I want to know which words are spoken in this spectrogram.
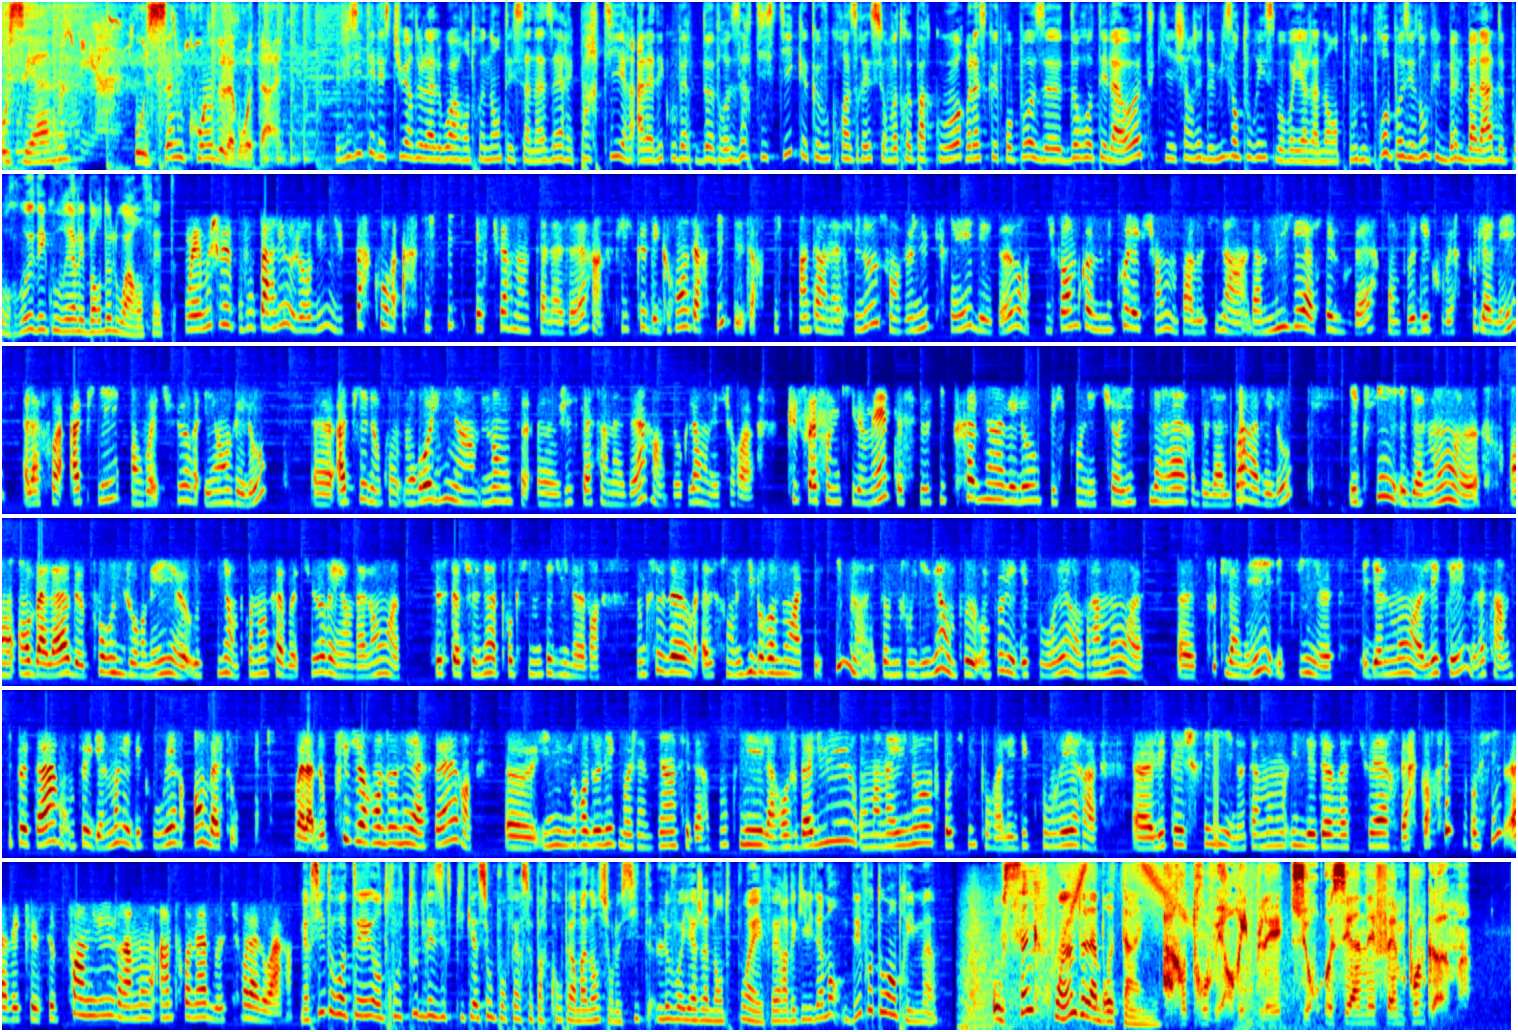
Océane, aux cinq coins de la Bretagne. Visiter l'estuaire de la Loire entre Nantes et Saint-Nazaire et partir à la découverte d'œuvres artistiques que vous croiserez sur votre parcours. Voilà ce que propose Dorothée Lahaute, qui est chargée de mise en tourisme au voyage à Nantes. Vous nous proposez donc une belle balade pour redécouvrir les bords de Loire, en fait. Oui, moi je vais vous parler aujourd'hui du parcours artistique estuaire Nantes-Saint-Nazaire, puisque des grands artistes, des artistes internationaux sont venus créer des œuvres qui forment comme une collection. On parle aussi d'un musée assez ouvert qu'on peut découvrir toute l'année, à la fois à pied, en voiture et en vélo. Euh, à pied, donc on, relie hein, Nantes euh, jusqu'à Saint-Nazaire. Donc là, on est sur euh, plus de 60 km. C'est aussi très bien à vélo puisqu'on est sur l'itinéraire de la Loire à vélo. Et puis également en, en, balade pour une journée aussi en prenant sa voiture et en allant se stationner à proximité d'une œuvre. Donc ces œuvres, elles sont librement accessibles et comme je vous le disais, on peut, on peut les découvrir vraiment toute l'année. Et puis également l'été, mais là c'est un petit peu tard, on peut également les découvrir en bateau. Voilà, donc plusieurs randonnées à faire. Euh, une randonnée que moi j'aime bien, c'est vers Boucnay, la Roche-Balue. On en a une autre aussi pour aller découvrir euh, les pêcheries et notamment une des œuvres estuaires vers Corset aussi, avec ce point de vue vraiment intronable sur la Loire. Merci Dorothée. On trouve toutes les explications pour faire ce parcours permanent sur le site levoyageanantes.fr avec évidemment des photos en prime. Aux cinq coins de la Bretagne. À retrouver en replay sur oceanfm.com.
